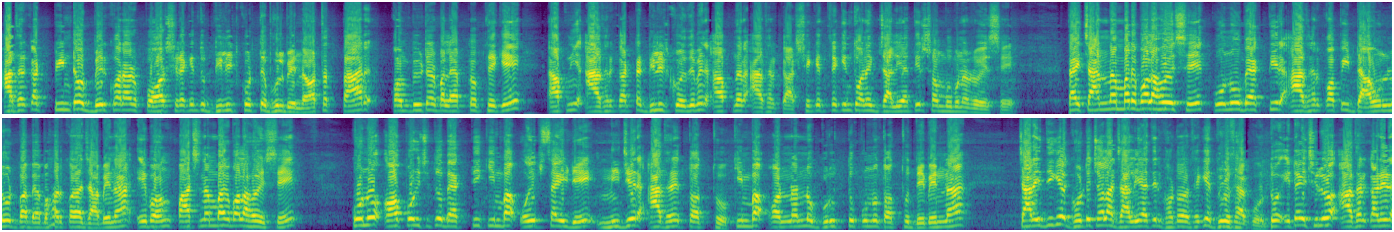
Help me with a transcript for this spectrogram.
আধার কার্ড প্রিন্ট আউট বের করার পর সেটা কিন্তু ডিলিট করতে ভুলবেন না। অর্থাৎ তার কম্পিউটার বা ল্যাপটপ থেকে আপনি আধার কার্ডটা ডিলিট করে দেবেন আপনার আধার কার্ড। সেক্ষেত্রে কিন্তু অনেক জালিয়াতির সম্ভাবনা রয়েছে। তাই চার নম্বরে বলা হয়েছে, কোনো ব্যক্তির আধার কপি ডাউনলোড বা ব্যবহার করা যাবে না এবং পাঁচ নম্বর বলা হয়েছে, কোনো অপরিচিত ব্যক্তি কিংবা ওয়েবসাইটে নিজের আধারের তথ্য কিংবা অন্যান্য গুরুত্বপূর্ণ তথ্য দেবেন না। চারিদিকে ঘটে চলা জালিয়াতির ঘটনা থেকে দূরে থাকুন। তো এটাই ছিল আধার কার্ডের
